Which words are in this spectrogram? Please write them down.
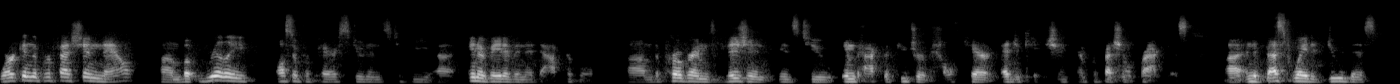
work in the profession now, um, but really also prepares students to be uh, innovative and adaptable. Um, the program's vision is to impact the future of healthcare, education, and professional practice. Uh, and the best way to do this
